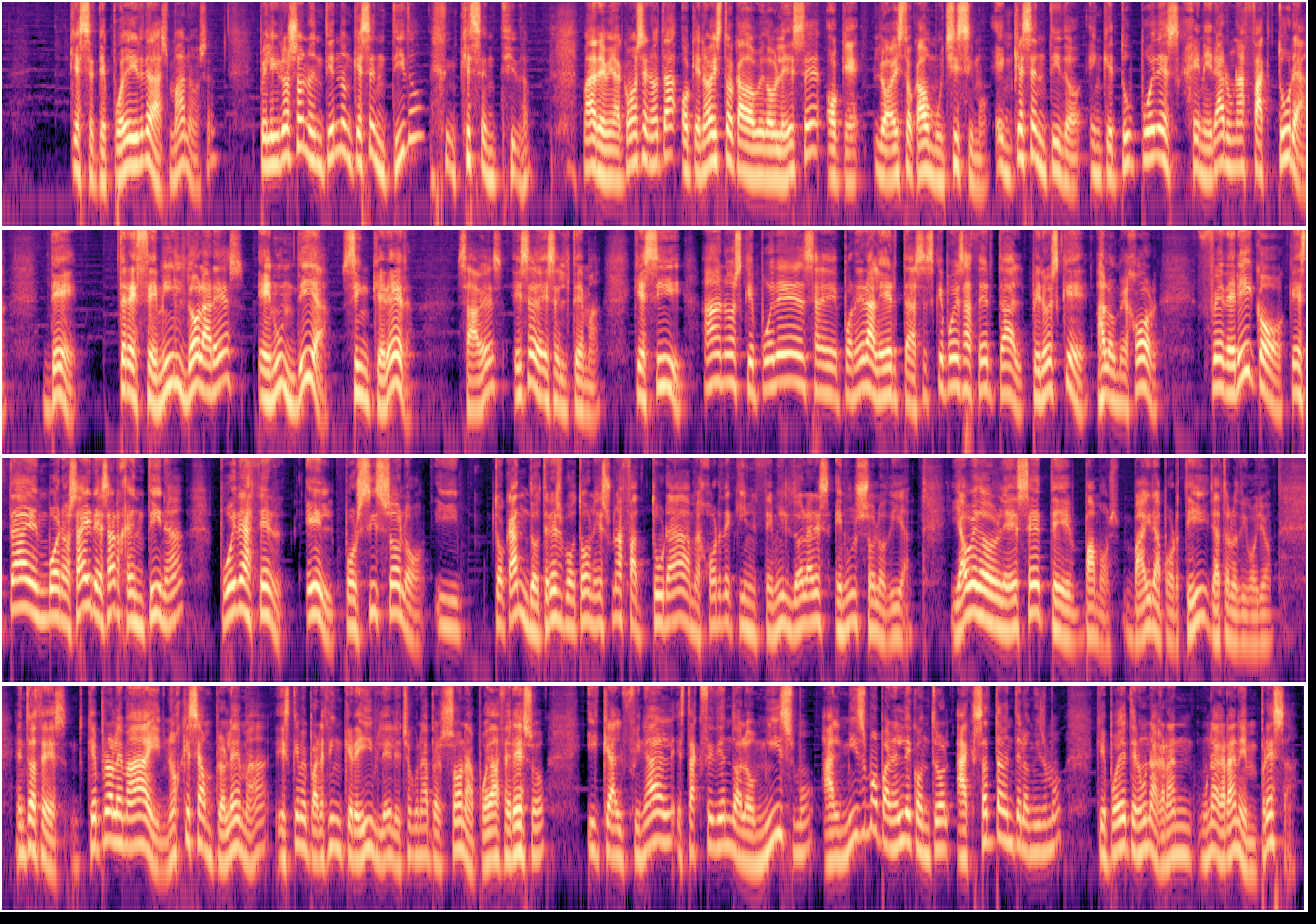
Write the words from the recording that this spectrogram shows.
que se te puede ir de las manos. ¿eh? Peligroso no entiendo en qué sentido. ¿En qué sentido? Madre mía, ¿cómo se nota? O que no habéis tocado WS o que lo habéis tocado muchísimo. ¿En qué sentido? En que tú puedes generar una factura de 13 mil dólares en un día, sin querer. ¿Sabes? Ese es el tema. Que sí, ah, no, es que puedes eh, poner alertas, es que puedes hacer tal, pero es que a lo mejor Federico, que está en Buenos Aires, Argentina, puede hacer él por sí solo y tocando tres botones una factura a mejor de 15 mil dólares en un solo día. Y AWS te, vamos, va a ir a por ti, ya te lo digo yo. Entonces, ¿qué problema hay? No es que sea un problema, es que me parece increíble el hecho que una persona pueda hacer eso y que al final está accediendo a lo mismo, al mismo panel de control, a exactamente lo mismo que puede tener una gran, una gran empresa.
